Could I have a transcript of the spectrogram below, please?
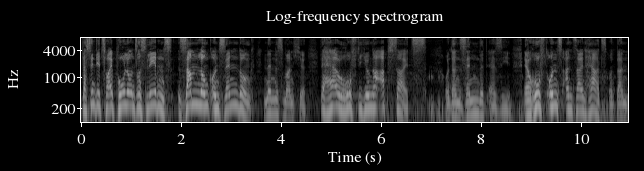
Das sind die zwei Pole unseres Lebens. Sammlung und Sendung nennen es manche. Der Herr ruft die Jünger abseits und dann sendet er sie. Er ruft uns an sein Herz und dann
